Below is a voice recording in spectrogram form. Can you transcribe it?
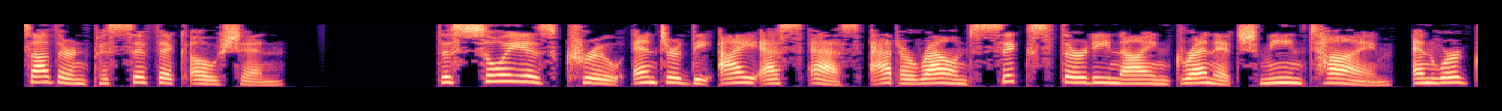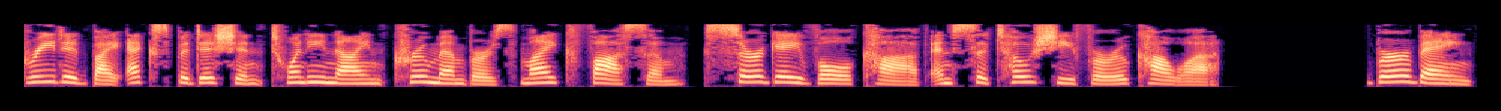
southern Pacific Ocean. The Soyuz crew entered the ISS at around 6.39 Greenwich Mean Time, and were greeted by Expedition 29 crew members Mike Fossum, Sergei Volkov and Satoshi Furukawa. Burbank,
